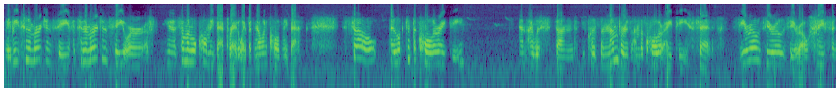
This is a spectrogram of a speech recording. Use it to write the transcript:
maybe it's an emergency. If it's an emergency or you know, someone will call me back right away, but no one called me back. So I looked at the caller ID, and I was stunned because the numbers on the caller ID said zero zero zero hyphen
